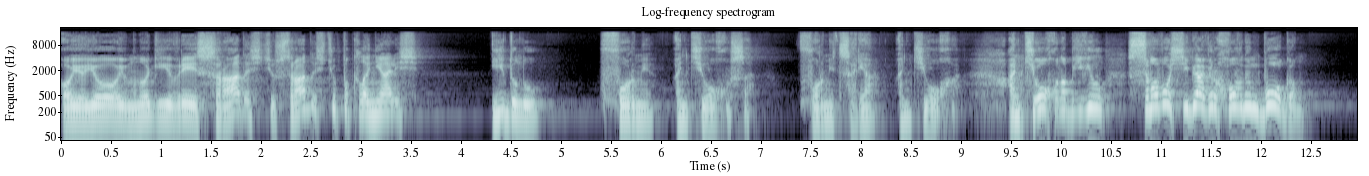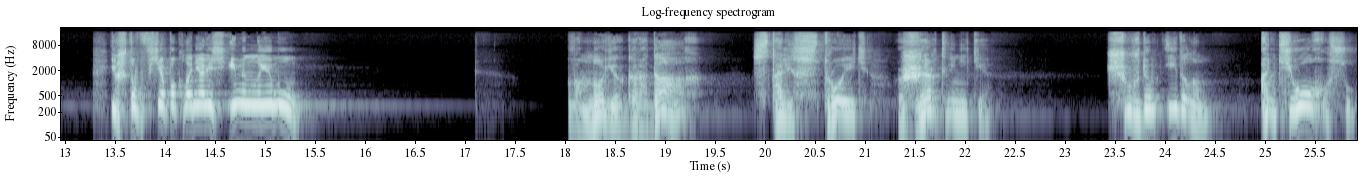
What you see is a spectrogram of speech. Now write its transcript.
Ой-ой-ой, многие евреи с радостью, с радостью поклонялись идолу в форме Антиохуса, в форме царя Антиоха. Антиох, он объявил самого себя верховным богом, и чтобы все поклонялись именно ему. Во многих городах стали строить жертвенники чуждым идолам, Антиохусу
